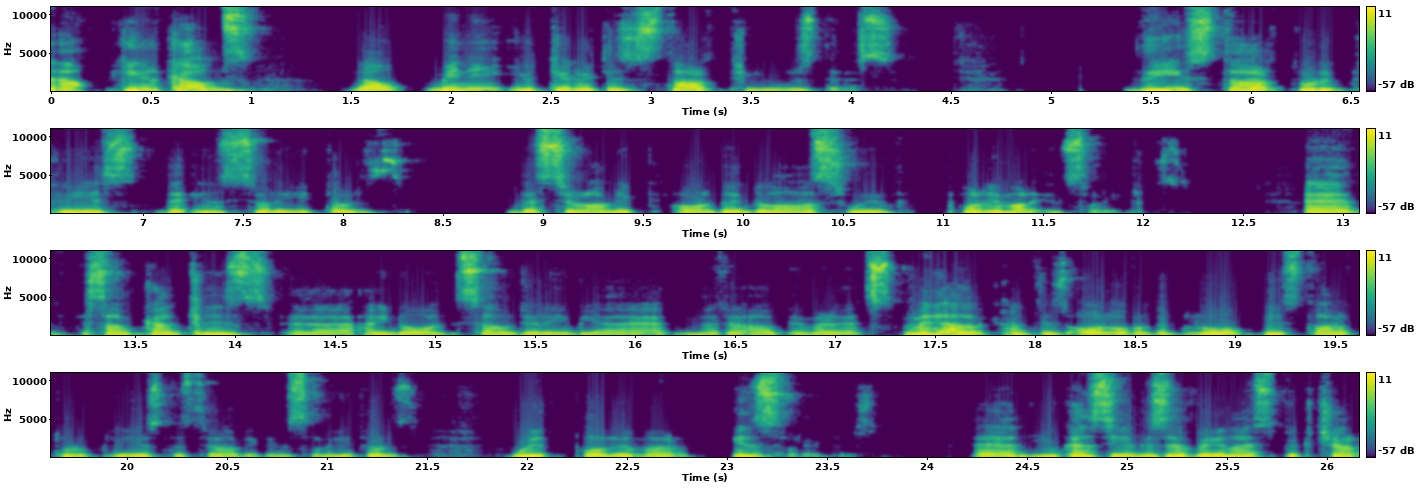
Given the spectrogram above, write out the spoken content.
Now, here comes, now many utilities start to use this. They start to replace the insulators, the ceramic or the glass with polymer insulators. And some countries, uh, I know Saudi Arabia, United Arab Emirates, many other countries all over the globe, they start to replace the ceramic insulators with polymer insulators. And you can see this is a very nice picture.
